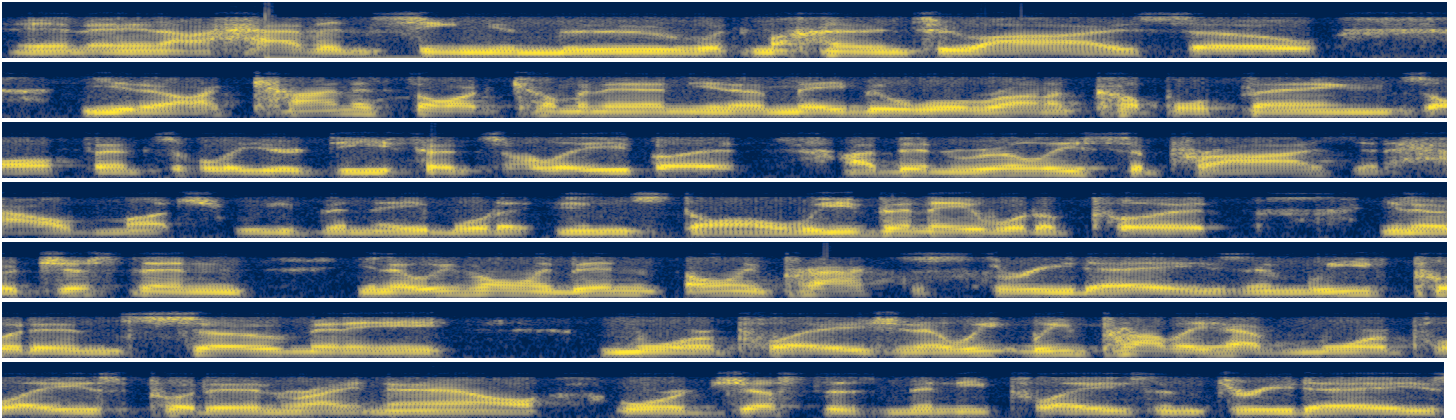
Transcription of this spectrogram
and and I haven't seen you move with my own two eyes. So, you know, I kind of thought coming in, you know, maybe we'll run a couple things offensively or defensively, but I've been really surprised at how much we've been able to install. We've been able to put, you know, just in, you know, we've only been only practiced three days, and we've put in so many more plays. You know, we, we probably have more plays put in right now or just as many plays in three days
